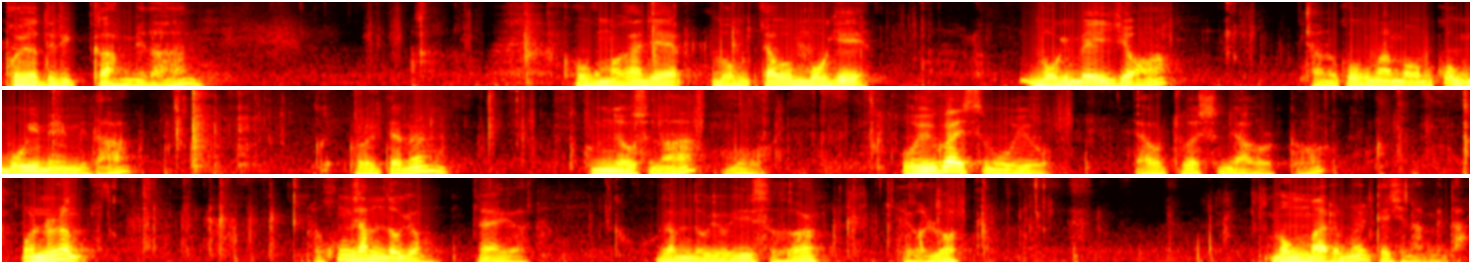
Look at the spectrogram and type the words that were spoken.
보여드릴까 합니다. 고구마가 이제 먹다 보면 목이, 목이 메이죠. 저는 고구마 먹으면 꼭 목이 메입니다. 그- 그럴 때는 음료수나 뭐 우유가 있으면 우유, 야구르트가 있으면 야구르트. 오늘은 홍삼 녹용, 네, 홍삼 녹용이 있어서 이걸로 목마름을 대신합니다.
